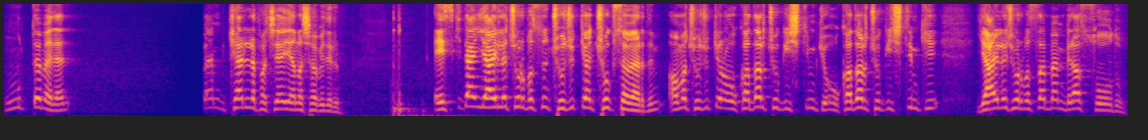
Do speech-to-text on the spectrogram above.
muhtemelen ben kelle paçaya yanaşabilirim. Eskiden yayla çorbasını çocukken çok severdim. Ama çocukken o kadar çok içtim ki, o kadar çok içtim ki yayla çorbasından ben biraz soğudum.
